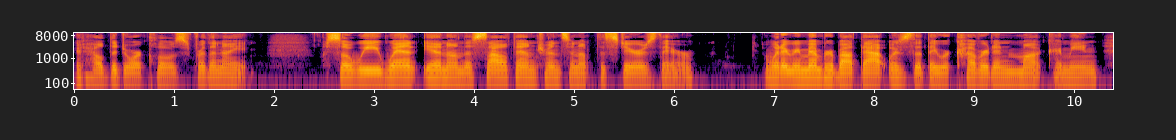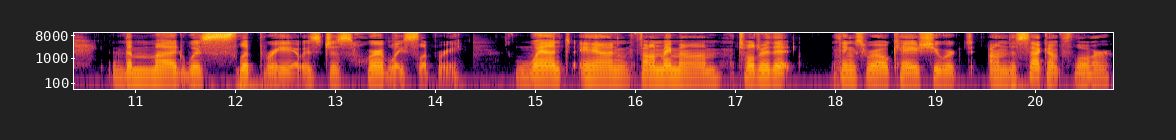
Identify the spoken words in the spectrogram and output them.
It held the door closed for the night. So we went in on the south entrance and up the stairs there. And what I remember about that was that they were covered in muck. I mean, the mud was slippery. It was just horribly slippery went and found my mom, told her that things were okay. She worked on the second floor.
